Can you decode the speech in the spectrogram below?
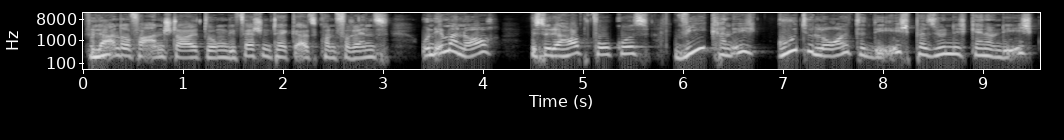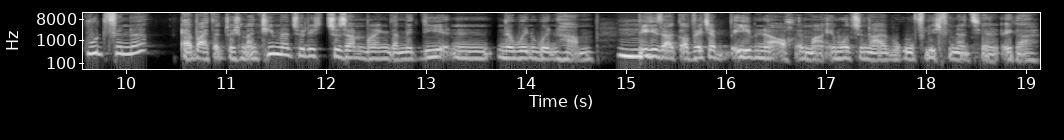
viele mhm. andere Veranstaltungen, die Fashion Tech als Konferenz. Und immer noch ist so der Hauptfokus, wie kann ich gute Leute, die ich persönlich kenne und die ich gut finde, erweitert durch mein Team natürlich zusammenbringen, damit die eine Win-Win haben. Mhm. Wie gesagt, auf welcher Ebene auch immer, emotional, beruflich, finanziell, egal.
